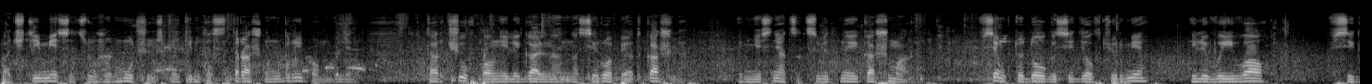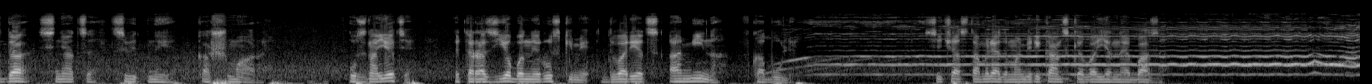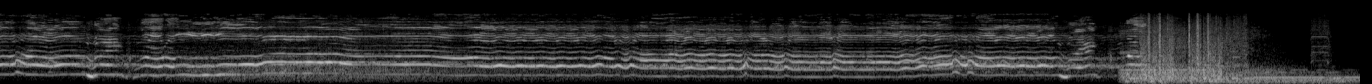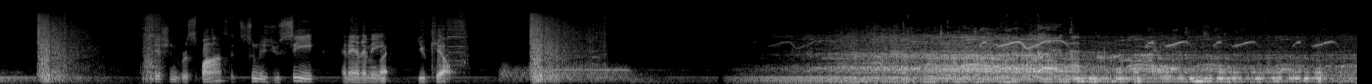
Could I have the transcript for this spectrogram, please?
Почти месяц уже мучаюсь каким-то страшным гриппом, блин. Торчу вполне легально на сиропе от кашля, и мне снятся цветные кошмары. Всем, кто долго сидел в тюрьме или воевал, всегда снятся цветные кошмары. Узнаете? Это разъебанный русскими дворец Амина в Кабуле. Сейчас там рядом американская военная база. Response. As soon as you see an enemy, right. you kill.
